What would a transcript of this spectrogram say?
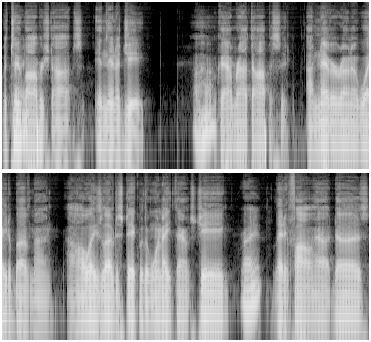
with two Right. bobber stops and then a jig. Uh huh. Okay, I'm right the opposite. I never run a weight above mine. I always love to stick with a one eighth ounce jig, Right. let it fall how it does,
